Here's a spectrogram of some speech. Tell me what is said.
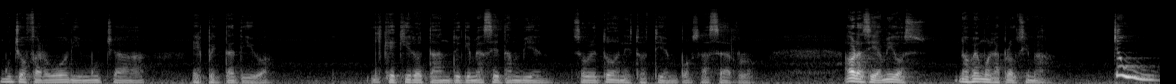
mucho fervor y mucha expectativa. Y que quiero tanto y que me hace tan bien, sobre todo en estos tiempos, hacerlo. Ahora sí, amigos, nos vemos la próxima. ¡Chau!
